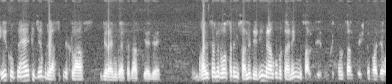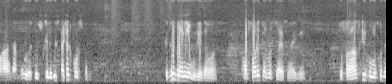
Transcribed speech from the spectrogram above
एक होता है कि जब रियासत के खिलाफ जराइम का एहतजाज किया जाए भारी साहब ने बहुत सारी मिसालें दे दी। मैं आपको बताने की मिसाल दे दूँ। कितने साल पेशतर वजह वहाँ हंगामे हुए तो उसके लिए भी स्पेशल कोर्स बने। कितनी पुरानी जमहूरियत है वहाँ? और फौरी तौर पर सजाएँ सुनाई गई। तो फ्रांस की हुकूमत को भी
